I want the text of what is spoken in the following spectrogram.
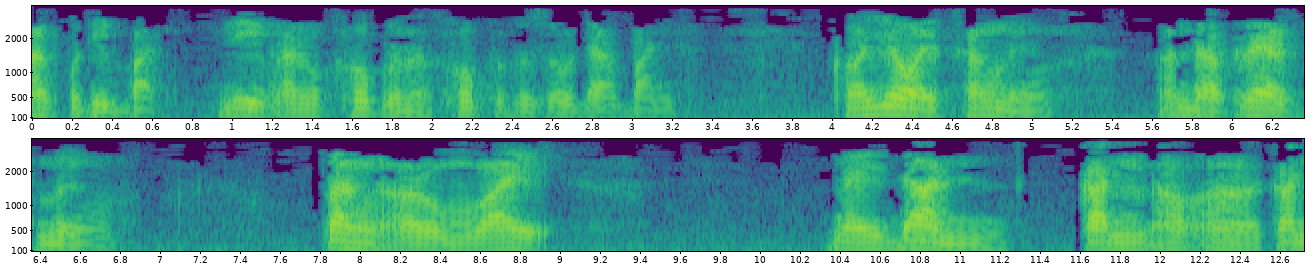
นักปฏิบัติ นี่อันครบแล้วนะครบพระโสดาบันขอย่อยครั้งหนึ่ง อันดับแรกหนึ่งตั้งอารมณ์ไว้ ในด้านกันเอาอากัน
